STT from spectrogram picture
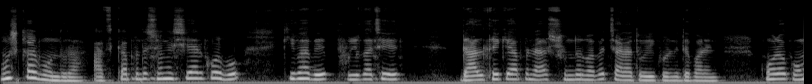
নমস্কার বন্ধুরা, আজকে আপনাদের সঙ্গে শেয়ার করব কীভাবে ফুল গাছের ডাল থেকে আপনারা সুন্দরভাবে চারা তৈরি করে নিতে পারেন। কোনো রকম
